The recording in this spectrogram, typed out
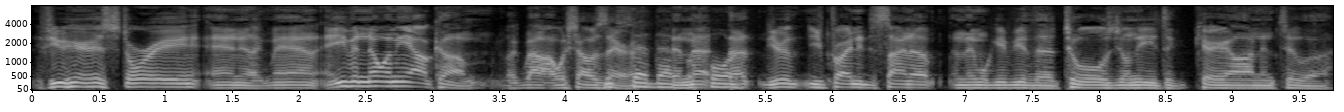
If you hear his story and you're like, man, even knowing the outcome, like, wow, I wish I was You there. said that then before. That, that, you're, you probably need to sign up, and then we'll give you the tools you'll need to carry on into a.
